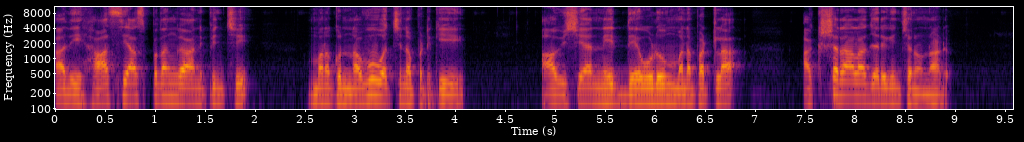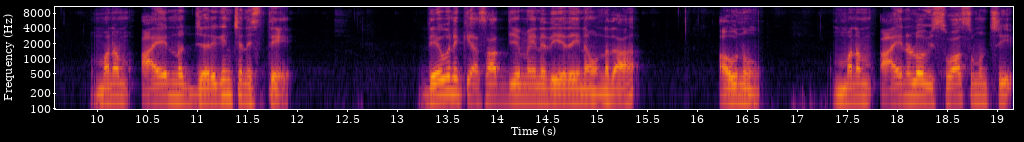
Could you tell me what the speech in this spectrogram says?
అది హాస్యాస్పదంగా అనిపించి మనకు నవ్వు వచ్చినప్పటికీ ఆ విషయాన్ని దేవుడు మన పట్ల అక్షరాలా జరిగించనున్నాడు. మనం ఆయన్ను జరిగించనిస్తే దేవునికి అసాధ్యమైనది ఏదైనా ఉన్నదా? అవును మనం ఆయనలో విశ్వాసముంచి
